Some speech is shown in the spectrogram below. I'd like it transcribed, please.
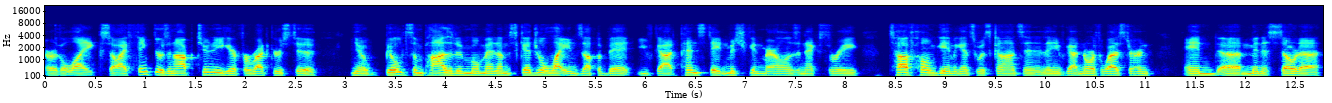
or the like. So I think there's an opportunity here for Rutgers to, you know, build some positive momentum. Schedule lightens up a bit. You've got Penn State, Michigan, Maryland as the next three. Tough home game against Wisconsin, and then you've got Northwestern and uh, Minnesota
